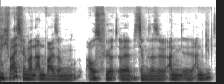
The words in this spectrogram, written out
Ich weiß, wie man Anweisungen ausführt oder beziehungsweise an, äh, angibt.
